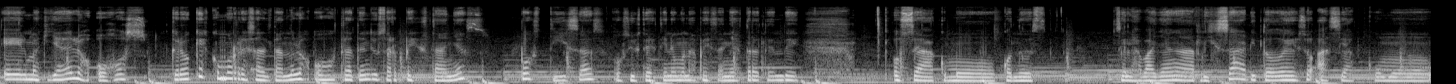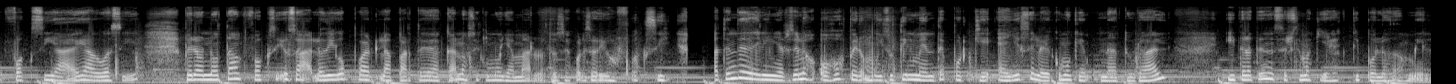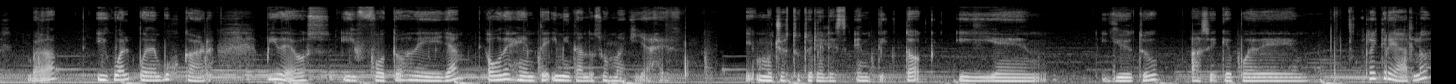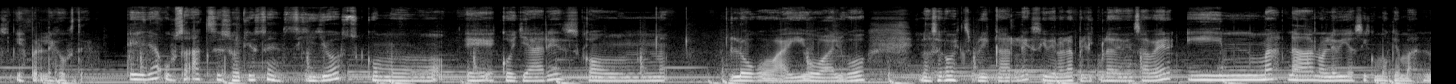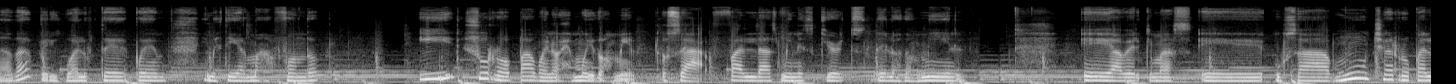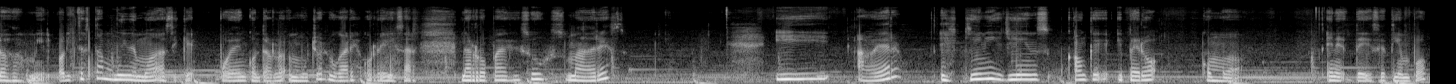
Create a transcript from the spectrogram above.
el maquillaje de los ojos, creo que es como resaltando los ojos. Traten de usar pestañas postizas o si ustedes tienen unas pestañas traten de, o sea, como cuando se las vayan a rizar y todo eso hacia como foxy eye, algo así, pero no tan foxy, o sea, lo digo por la parte de acá, no sé cómo llamarlo, entonces por eso digo foxy. Traten de delinearse los ojos, pero muy sutilmente porque a ella se le ve como que natural y traten de hacerse maquillaje tipo los 2000, ¿verdad? Igual pueden buscar videos y fotos de ella o de gente imitando sus maquillajes. Hay muchos tutoriales en TikTok y en YouTube, así que pueden recrearlos y espero les guste. Ella usa accesorios sencillos como eh, collares con logo ahí o algo. No sé cómo explicarles. Si vieron la película deben saber. Y más nada, no le vi así como que más nada. Pero igual ustedes pueden investigar más a fondo. Y su ropa, bueno, es muy 2000. O sea, faldas, mini skirts de los 2000. Eh, a ver qué más. Eh, usa mucha ropa de los 2000. Ahorita está muy de moda, así que pueden encontrarlo en muchos lugares o revisar la ropa de sus madres. Y a ver, skinny jeans, aunque, pero como e, de ese tiempo.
